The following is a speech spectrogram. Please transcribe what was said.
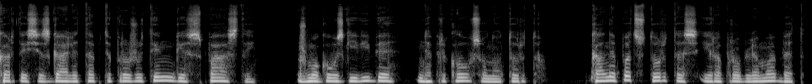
Kartais jis gali tapti pražutingi spastai. Žmogaus gyvybė nepriklauso nuo turto. Gal ne pats turtas yra problema, bet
